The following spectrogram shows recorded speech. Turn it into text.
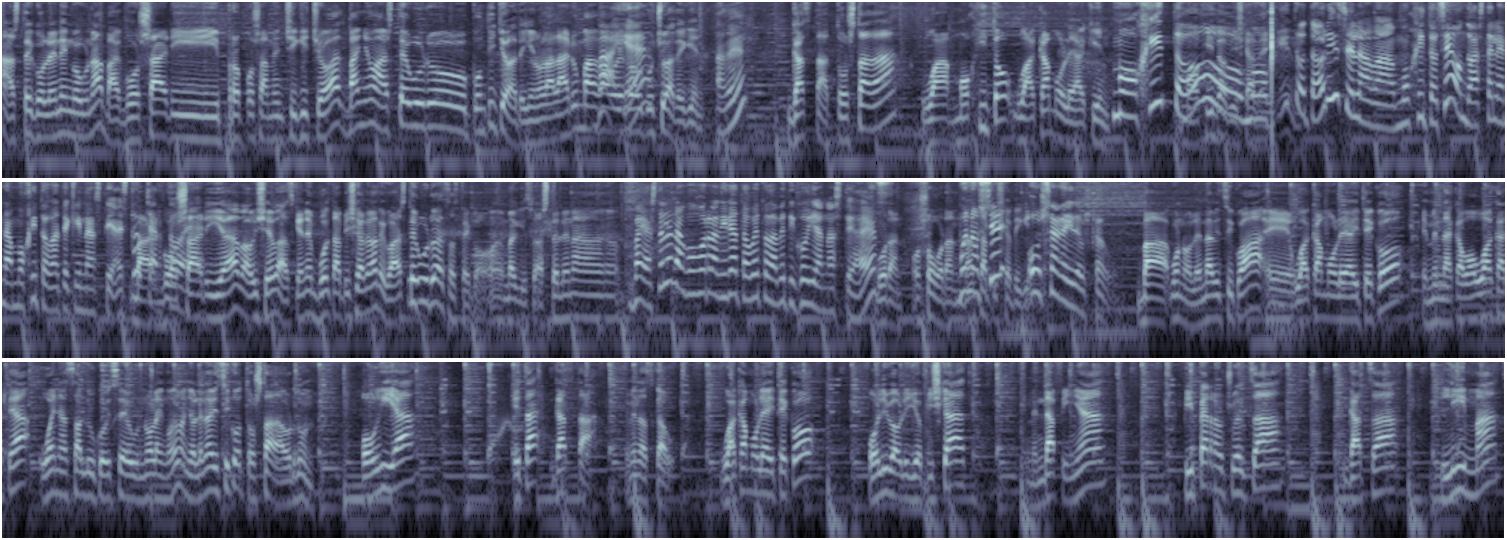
Azteko lehenengo una, ba, gozari proposamen txikitxo bat, baino asteburu puntitxo batekin, hola, larun bat Bai, eh? batekin. A ver. Gazta tostada, gua, mojito, guakamoleakin. Mojito, Mojito mojito, eta hori zela ba, mojito, ze ondo astelena mojito batekin hastea, ez da Ba, txarto, eh? gozaria, ba, hoxe, ba, azkenen buelta pixkate bateko, asteburua ez azteko, eh, bakizu, astelena Bai, astelena gogorra dira eta hobeto da beti goian hastea, ez? goran, oso goran, Bueno, ze osagai dauzkagu. Ba, bueno, lehen dabitzikoa, e, guakamolea iteko, hemen dakabo aguakatea, guain azalduko izeu nola ingo baina lehen dabiziko tostada, ordun. Ogia eta gazta, hemen dazkau. Guakamolea iteko, oliba olio pixkat, mendafina, piperra utxueltza, gatza, lima,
